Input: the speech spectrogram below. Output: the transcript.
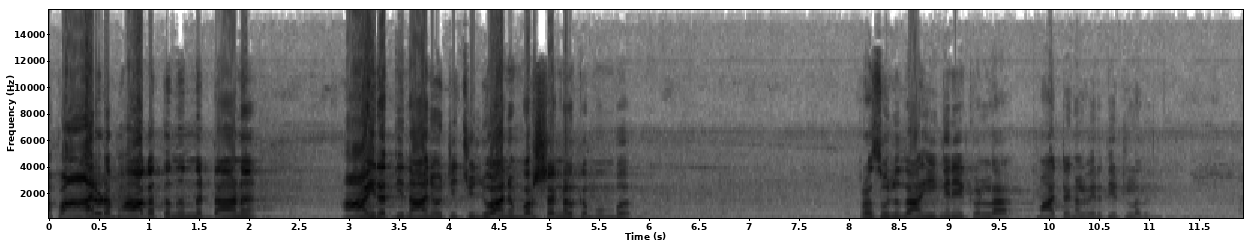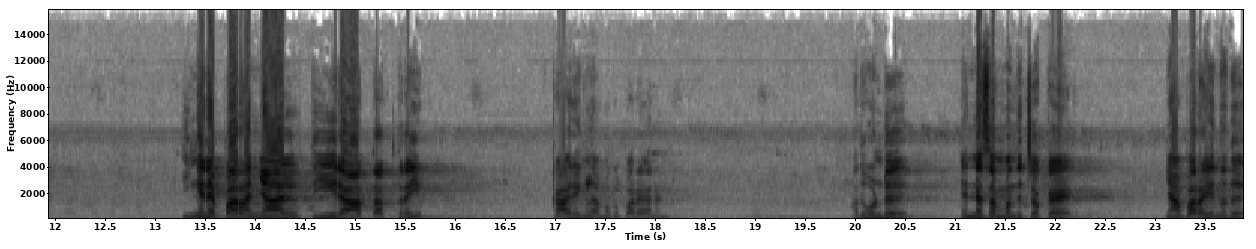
അപ്പം ആരുടെ ഭാഗത്ത് നിന്നിട്ടാണ് ആയിരത്തി നാനൂറ്റി ചില്ലുവാനും വർഷങ്ങൾക്ക് മുമ്പ് റസൂലുല്ലാഹി ഇങ്ങനെയൊക്കെയുള്ള മാറ്റങ്ങൾ വരുത്തിയിട്ടുള്ളത്? ഇങ്ങനെ പറഞ്ഞാൽ തീരാത്തത്രയും കാര്യങ്ങൾ നമുക്ക് പറയാനുണ്ട്. അതുകൊണ്ട് എന്നെ സംബന്ധിച്ചൊക്കെ ഞാൻ പറയുന്നത്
